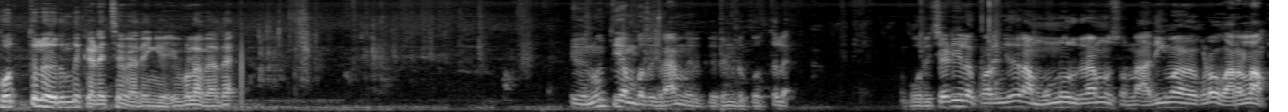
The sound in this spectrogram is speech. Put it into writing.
கொத்துல இருந்து கிடைச்ச விதைங்க இவ்வளோ விதை. இது நூற்றி ஐம்பது கிராம் இருக்குது ரெண்டு கொத்தில். ஒரு செடியில் குறைஞ்சது நான் முந்நூறு கிராம்னு சொன்னேன். அதிகமாக கூட வரலாம்.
